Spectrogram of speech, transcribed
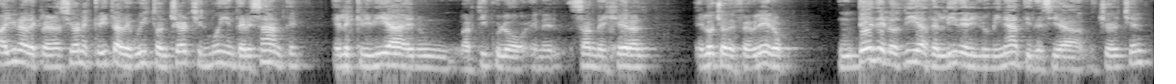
hay una declaración escrita de Winston Churchill muy interesante, él escribía en un artículo en el Sunday Herald el 8 de febrero, desde los días del líder Illuminati, decía Churchill,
